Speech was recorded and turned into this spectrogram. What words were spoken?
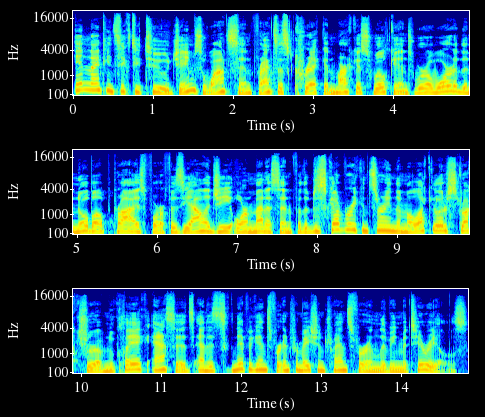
In 1962, James Watson, Francis Crick, and Marcus Wilkins were awarded the Nobel Prize for Physiology or Medicine for the discovery concerning the molecular structure of nucleic acids and its significance for information transfer in living materials.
